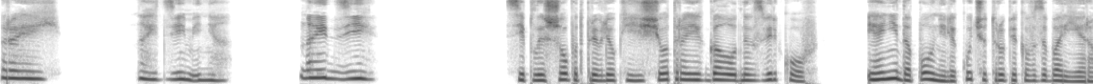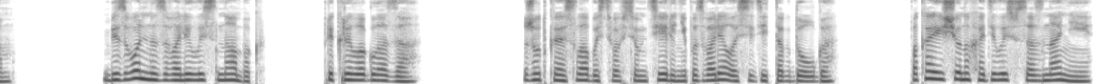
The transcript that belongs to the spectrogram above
Рэй, найди меня, найди!» Сиплый шепот привлек еще троих голодных зверьков, и они дополнили кучу трупиков за барьером. Безвольно завалилась на бок, прикрыла глаза. Жуткая слабость во всем теле не позволяла сидеть так долго. Пока еще находилась в сознании,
